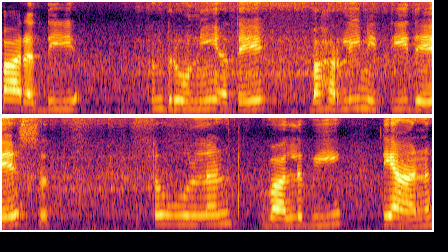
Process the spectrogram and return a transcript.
ਭਾਰਤ ਦੀ ਅੰਦਰੂਨੀ ਅਤੇ ਬਾਹਰਲੀ ਨੀਤੀ ਦੇ ਸੰਤੁਲਨ ਵੱਲ ਵੀ ਧਿਆਨ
